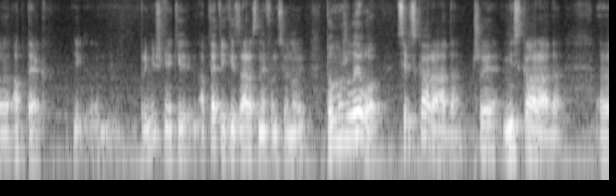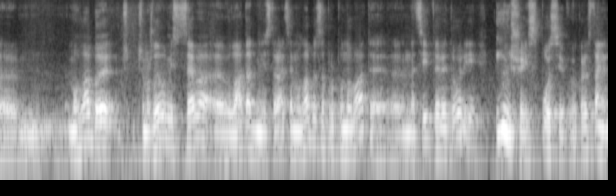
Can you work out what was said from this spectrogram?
е, аптек, приміщення, які аптеки, які зараз не функціонують, то можливо сільська рада чи міська рада могла би, чи- можливо місцева е, влада, адміністрація могла би запропонувати е, на цій території інший спосіб використання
